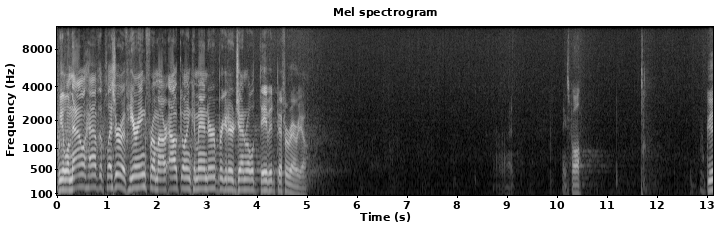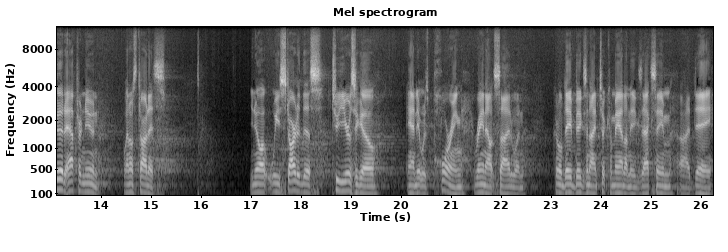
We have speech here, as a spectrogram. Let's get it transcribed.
We will now have the pleasure of hearing from our outgoing commander, Brigadier General David Piffarerio. Thanks, Paul. Good afternoon. Buenos tardes. You know, we started this two years ago, and it was pouring rain outside when Colonel Dave Biggs and I took command on the exact same uh, day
